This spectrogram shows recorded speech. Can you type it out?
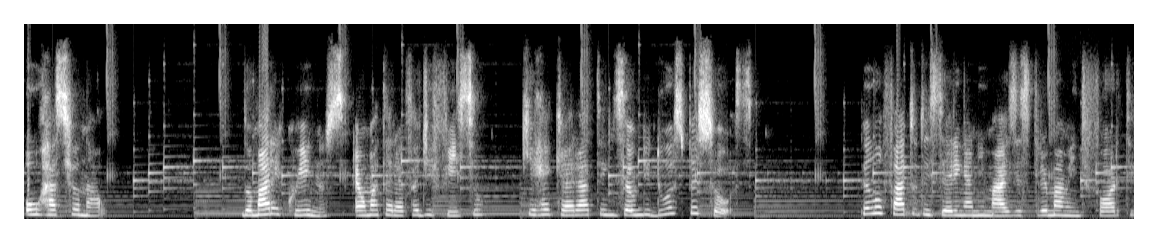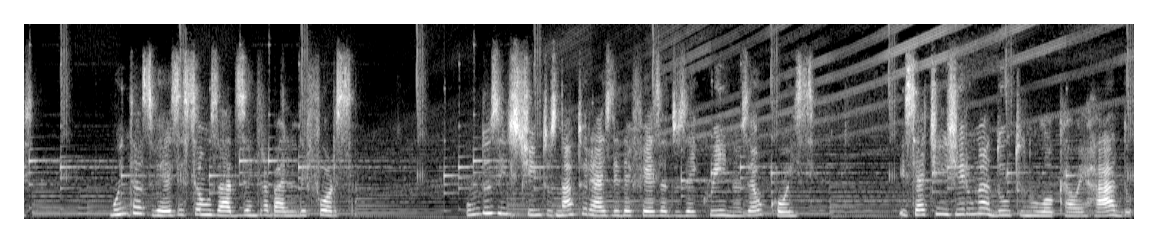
ou racional? Domar equinos é uma tarefa difícil que requer a atenção de duas pessoas. Pelo fato de serem animais extremamente fortes, muitas vezes são usados em trabalho de força. Um dos instintos naturais de defesa dos equinos é o coice e se atingir um adulto no local errado,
